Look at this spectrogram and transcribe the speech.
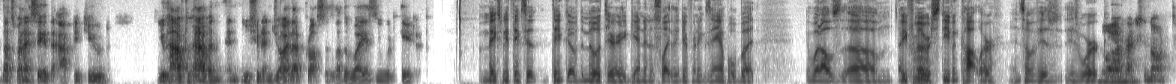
that's when I say the aptitude you have to have an, and you should enjoy that process. Otherwise, you would hate it. it makes me think to think of the military again in a slightly different example, but when I was, um, are you familiar with Steven Kotler and some of his his work? No, I'm actually not.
